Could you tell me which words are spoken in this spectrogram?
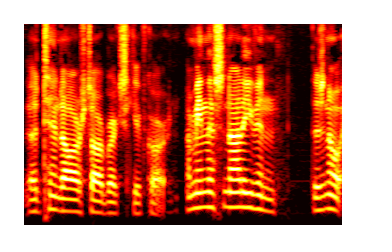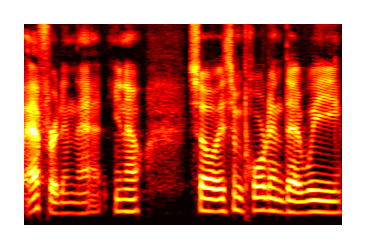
a $10 Starbucks gift card. I mean, that's not even, there's no effort in that, you know? So it's important that we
